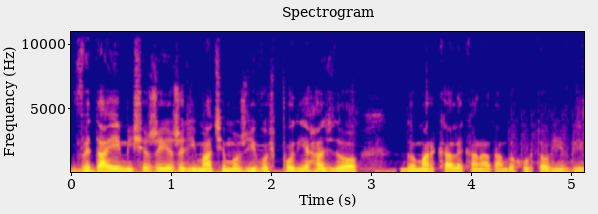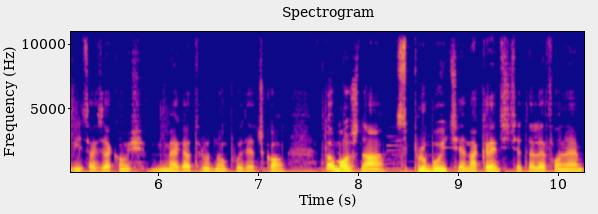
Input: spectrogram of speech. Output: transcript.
Wydaje mi się, że jeżeli macie możliwość podjechać do, do Marka Lekana, tam do hurtowni w Gliwicach z jakąś mega trudną płyteczką, to można, spróbujcie, nakręćcie telefonem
